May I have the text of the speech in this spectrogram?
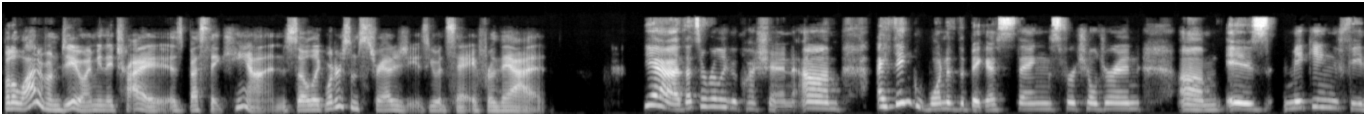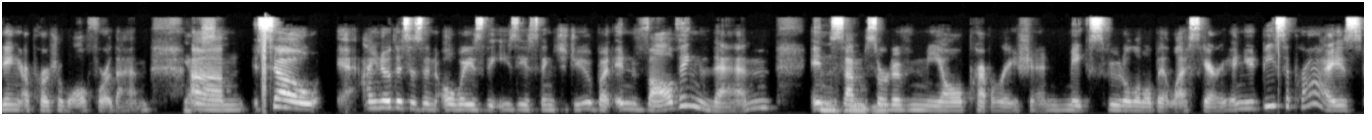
but a lot of them do i mean they try as best they can so like what are some strategies you would say for that yeah, that's a really good question. Um, I think one of the biggest things for children um, is making feeding approachable for them. Yes. Um, so I know this isn't always the easiest thing to do, but involving them in mm-hmm. some sort of meal preparation makes food a little bit less scary. And you'd be surprised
